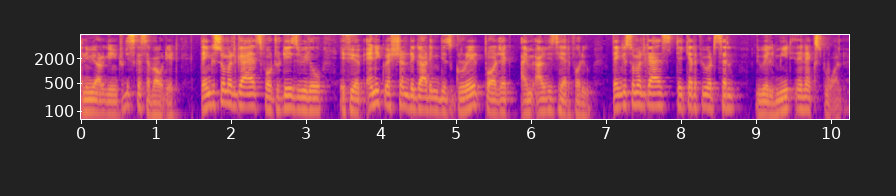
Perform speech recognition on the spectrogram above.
and we are going to discuss about it. Thank you so much guys for today's video. If you have any question regarding this great project i'm always here for you. Thank you so much guys. Take care of yourself. We will meet in the next one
